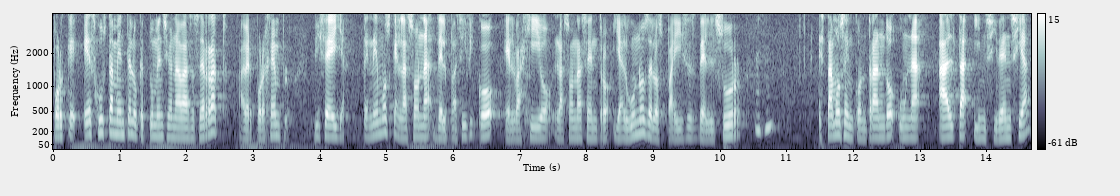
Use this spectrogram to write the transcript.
porque es justamente lo que tú mencionabas hace rato. A ver, por ejemplo, dice ella, tenemos que en la zona del Pacífico, el Bajío, la zona centro y algunos de los países del sur, estamos encontrando una alta incidencia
